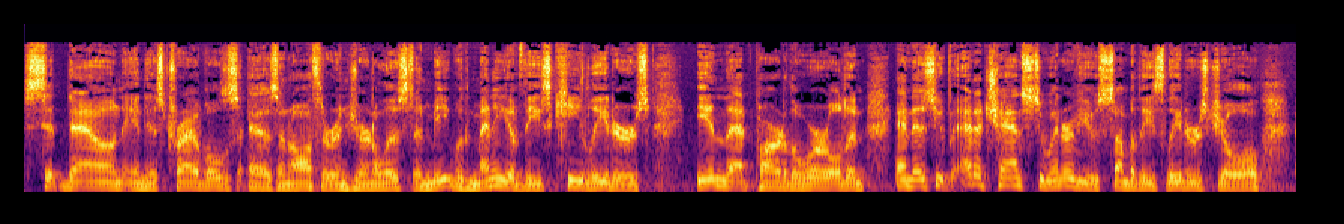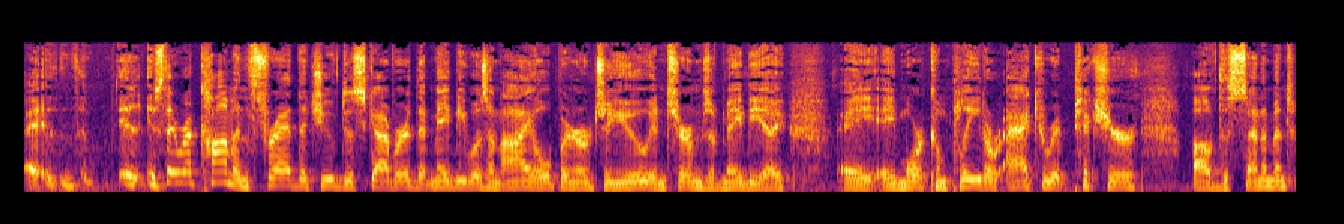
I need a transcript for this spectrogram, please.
sit down in his travels as an author and journalist and meet with many of these key leaders in that part of the world and and as you've had a chance to interview some of these leaders, Joel, uh, is, there a common thread that you've discovered that maybe was an eye opener to you in terms of maybe a, a, a more complete or accurate picture of the sentiment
